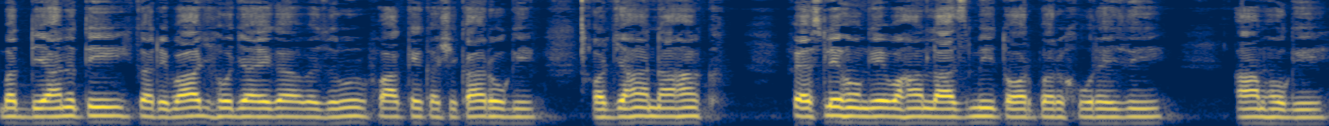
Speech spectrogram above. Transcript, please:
बदयानती का रिवाज हो जाएगा, वह ज़रूर फाके का शिकार होगी और जहाँ नाहक फ़ैसले होंगे, वहाँ लाजमी तौर पर खुरेजी आम होगी,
